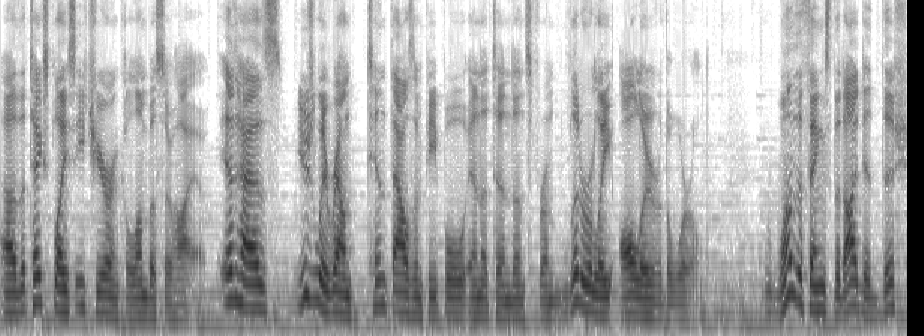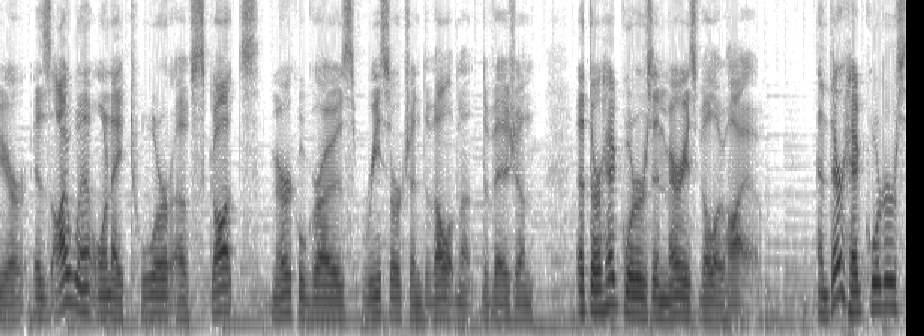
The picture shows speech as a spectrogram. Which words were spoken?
uh, that takes place each year in Columbus, Ohio. It has usually around 10,000 people in attendance from literally all over the world. One of the things that I did this year is I went on a tour of Scott's Miracle Grow's Research and Development Division at their headquarters in Marysville, Ohio. And their headquarters,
